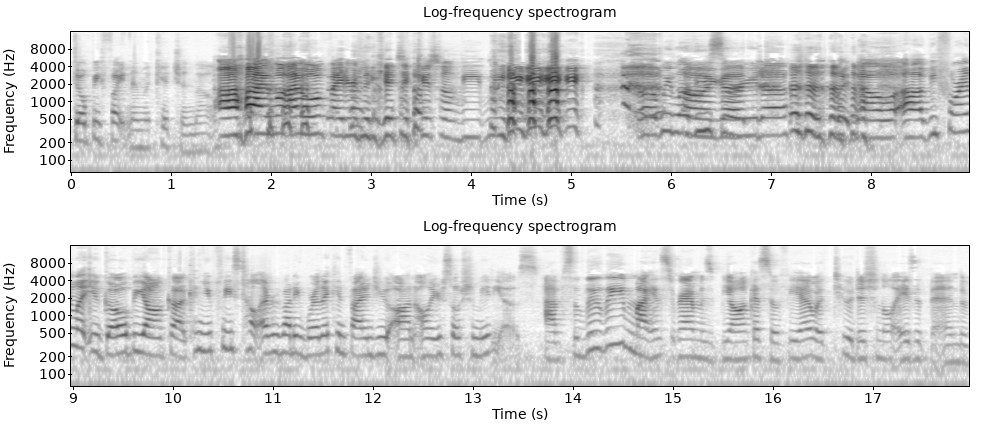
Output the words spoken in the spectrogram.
Don't be fighting in the kitchen, though. Uh, I, won't, I won't fight her in the kitchen because she'll beat me. uh, we love oh you, Sarita. but no, uh, before I let you go, Bianca, can you please tell everybody where they can find you on all your social medias? Absolutely. My Instagram is Bianca Sophia with two additional A's at the end of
